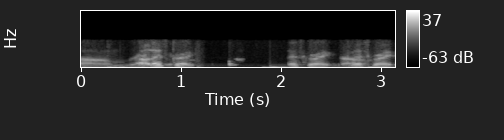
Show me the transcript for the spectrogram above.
Um, Oh, that's year. great. That's great. Oh. That's great.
